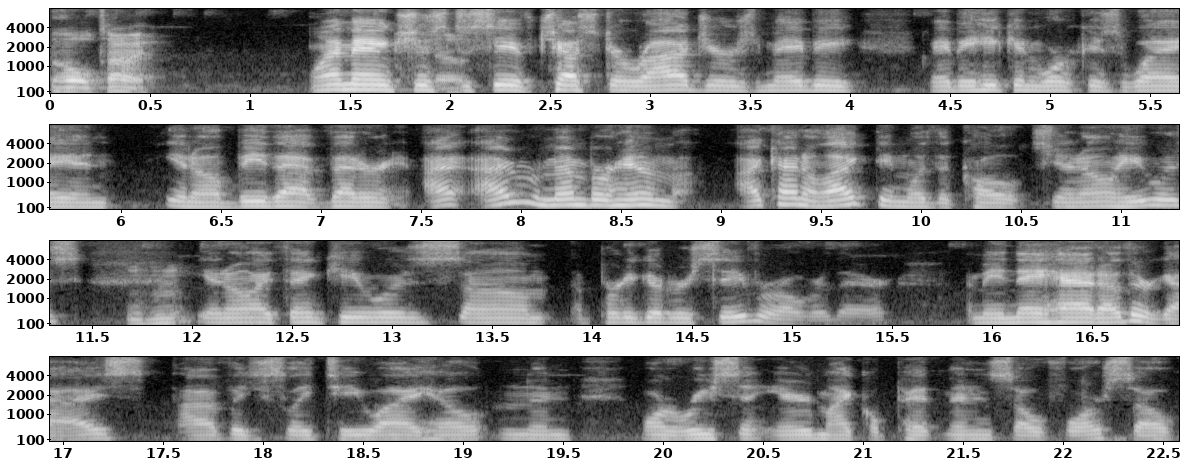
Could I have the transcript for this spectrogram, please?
whole time. Well, I'm anxious to see if Chester Rogers maybe maybe he can work his way and you know, be that veteran. I, I remember him. I kind of liked him with the Colts. You know, he was, mm-hmm. you know, I think he was um, a pretty good receiver over there. I mean, they had other guys, obviously T.Y. Hilton and more recent year, Michael Pittman and so forth. So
